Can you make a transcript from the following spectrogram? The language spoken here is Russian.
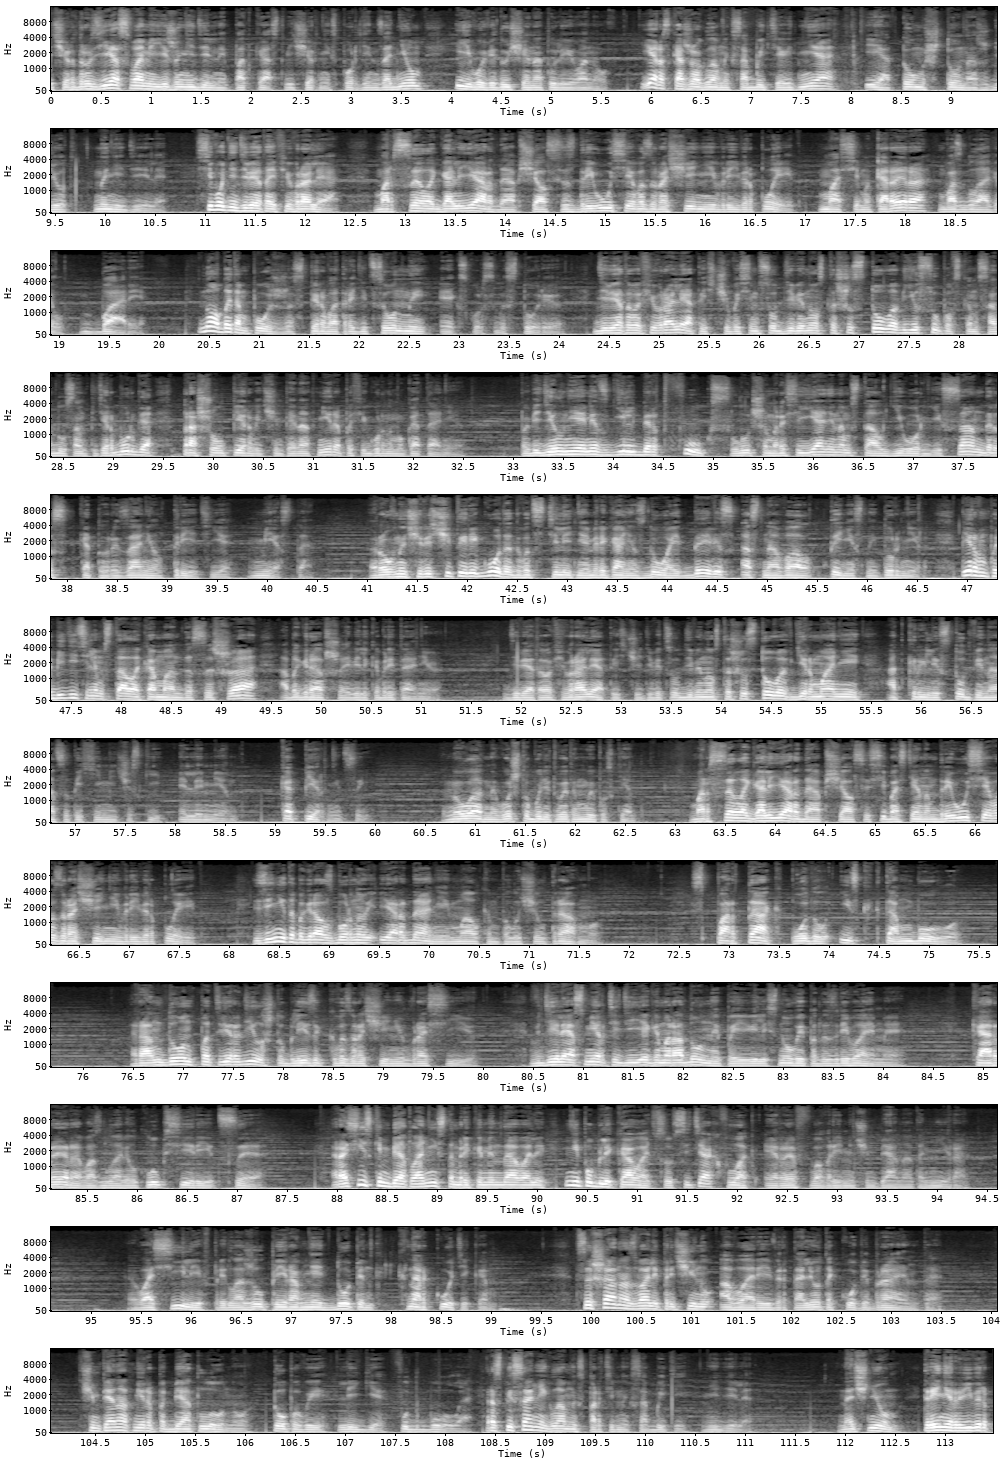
вечер, друзья! С вами еженедельный подкаст «Вечерний спор день за днем» и его ведущий Анатолий Иванов. Я расскажу о главных событиях дня и о том, что нас ждет на неделе. Сегодня 9 февраля. Марсело Гальярдо общался с Дриуси о возвращении в Ривер Плейт. Массимо Каррера возглавил Барри. Но об этом позже, сперва традиционный экскурс в историю – 9 февраля 1896 в Юсуповском саду Санкт-Петербурга прошел первый чемпионат мира по фигурному катанию. Победил немец Гильберт Фукс, лучшим россиянином стал Георгий Сандерс, который занял третье место. Ровно через 4 года 20-летний американец Дуайт Дэвис основал теннисный турнир. Первым победителем стала команда США, обыгравшая Великобританию – 9 февраля 1996 в Германии открыли 112-й химический элемент – Коперницей. Ну ладно, вот что будет в этом выпуске. Марсело Гальярдо общался с Себастьяном Дреуси о возвращении в Ривер Плейт. «Зенит» обыграл сборную Иордании, Малком получил травму. «Спартак» подал иск к Тамбову. Рандон подтвердил, что близок к возвращению в Россию – в деле о смерти Диего Марадонны появились новые подозреваемые. Каррера возглавил клуб серии «С». Российским биатлонистам рекомендовали не публиковать в соцсетях флаг РФ во время чемпионата мира. Васильев предложил приравнять допинг к наркотикам. В США назвали причину аварии вертолета Коби Брайанта. Чемпионат мира по биатлону топовые лиги футбола. Расписание главных спортивных событий недели. Начнем. Тренер Ривер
